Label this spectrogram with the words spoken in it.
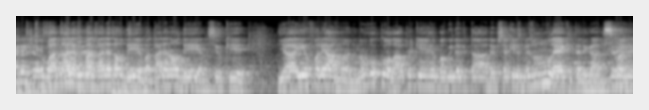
Era, já era batalha, Batalha da Aldeia. batalha da aldeia, batalha na aldeia, não sei o que. E aí eu falei, ah, mano, não vou colar porque o bagulho deve tá, deve ser aqueles mesmos moleque, tá ligado? Sim. Mano,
